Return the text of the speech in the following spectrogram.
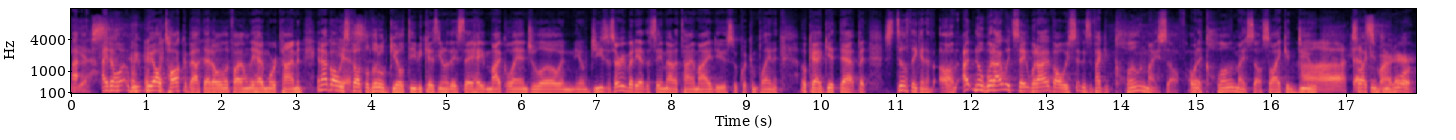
Yes. I, don't. We, we all talk about that. Oh, if I only had more time, and and I've always Yes. felt a little guilty because you know they say, hey, Michelangelo and you know Jesus, everybody had the same amount of time I do, so quit complaining. Okay, I get that, but still thinking of oh I, no. What I would say, what I've always said is, if I could clone myself, I want to clone myself so I can do Ah, so I can do more.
